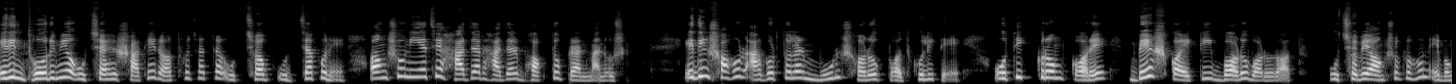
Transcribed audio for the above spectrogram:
এদিন ধর্মীয় উৎসাহের সাথে রথযাত্রা উৎসব উদযাপনে অংশ নিয়েছে হাজার হাজার ভক্তপ্রাণ মানুষ। এদিন শহর আগরতলার মূল সড়ক পথগুলিতে অতিক্রম করে বেশ কয়েকটি বড় বড় রথ। উৎসবে অংশগ্রহণ এবং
